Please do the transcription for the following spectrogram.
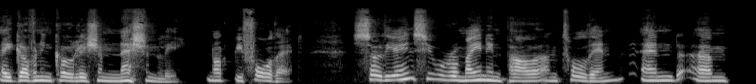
a governing coalition nationally, not before that. So the ANC will remain in power until then. And um,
